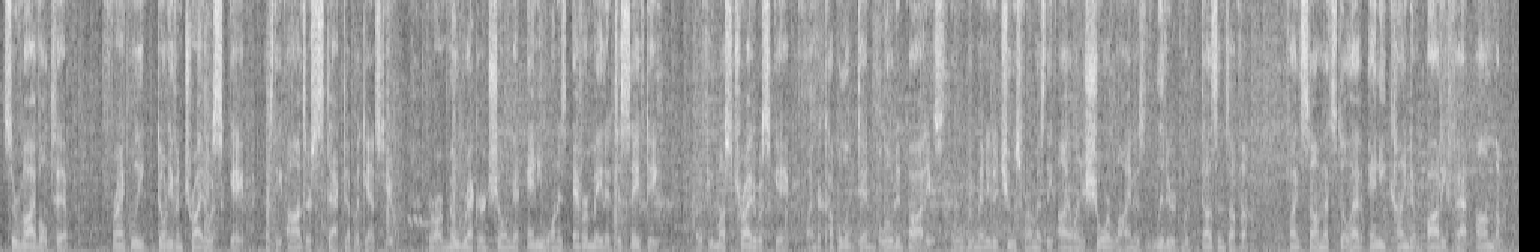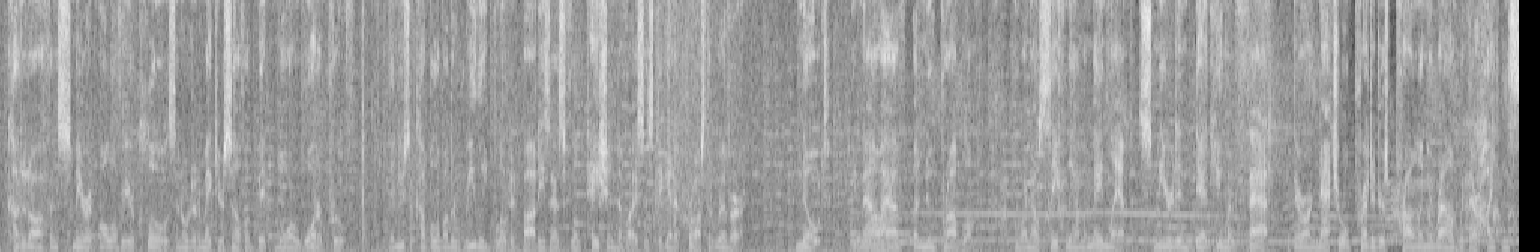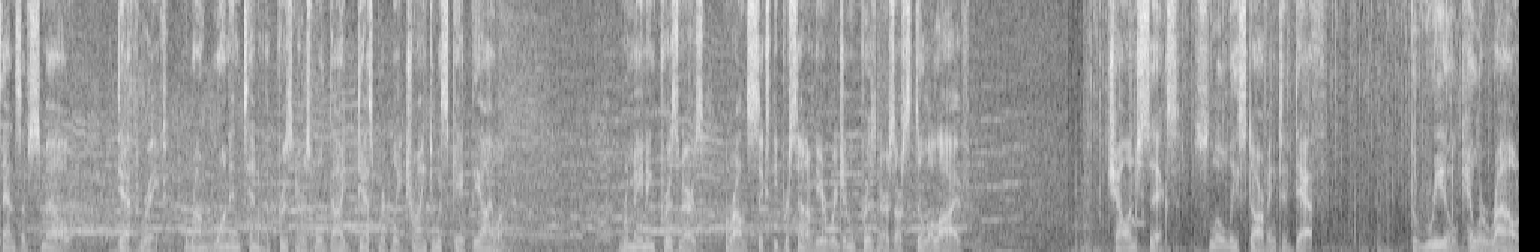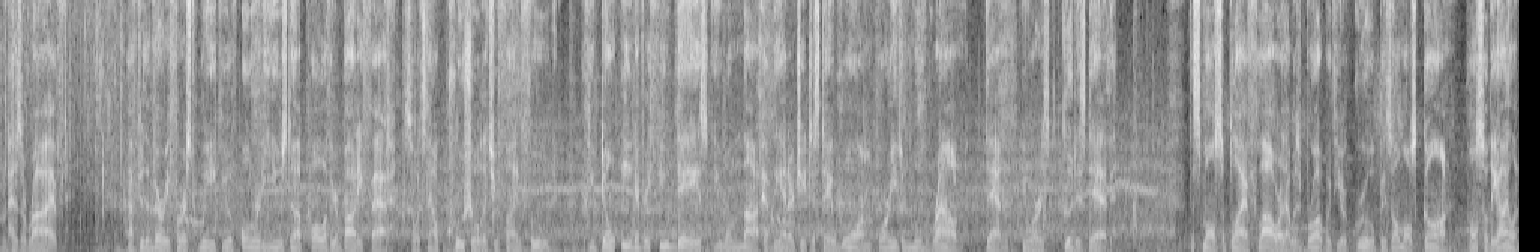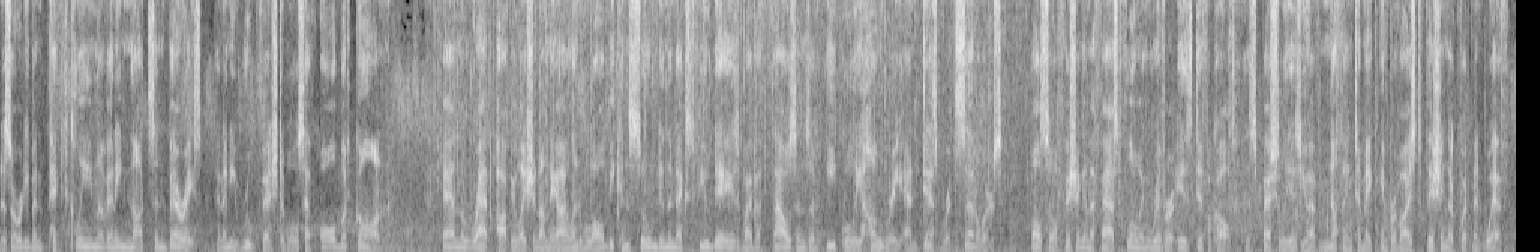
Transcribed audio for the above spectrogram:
Survival tip. Frankly, don't even try to escape, as the odds are stacked up against you. There are no records showing that anyone has ever made it to safety. But if you must try to escape, find a couple of dead, bloated bodies. There will be many to choose from as the island's shoreline is littered with dozens of them. Find some that still have any kind of body fat on them. Cut it off and smear it all over your clothes in order to make yourself a bit more waterproof. Then use a couple of other really bloated bodies as flotation devices to get across the river. Note, you now have a new problem. You are now safely on the mainland, smeared in dead human fat, but there are natural predators prowling around with their heightened sense of smell. Death rate. Around 1 in 10 of the prisoners will die desperately trying to escape the island. Remaining prisoners. Around 60% of the original prisoners are still alive. Challenge 6 Slowly Starving to Death. The real killer round has arrived. After the very first week, you have already used up all of your body fat, so it's now crucial that you find food. If you don't eat every few days, you will not have the energy to stay warm or even move around. Then you are as good as dead. The small supply of flour that was brought with your group is almost gone. Also, the island has already been picked clean of any nuts and berries, and any root vegetables have all but gone. And the rat population on the island will all be consumed in the next few days by the thousands of equally hungry and desperate settlers. Also, fishing in the fast flowing river is difficult, especially as you have nothing to make improvised fishing equipment with.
